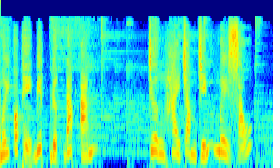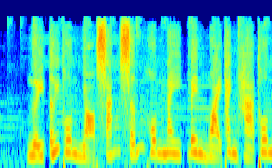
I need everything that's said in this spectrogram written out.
mới có thể biết được đáp án. Chương 296 Người tới thôn nhỏ sáng sớm hôm nay bên ngoài Thanh Hà thôn,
